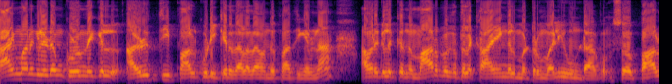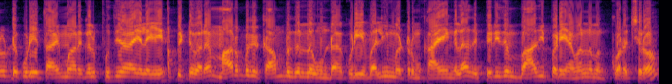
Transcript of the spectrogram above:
தாய்மார்களிடம் குழந்தைகள் அழுத்தி பால் குடிக்கிறதால தான் வந்து பார்த்தீங்கன்னா அவர்களுக்கு அந்த மார்பகத்தில் காயங்கள் மற்றும் வலி உண்டாகும். ஸோ பாலூட்டக்கூடிய தாய்மார்கள் புதினா இலையை சாப்பிட்டு வர மார்பக காம்புகளில் உண்டாகக்கூடிய வலி மற்றும் காயங்களை அது பெரிதும் பாதிப்படையாமல் நமக்கு குறைச்சிரும்.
